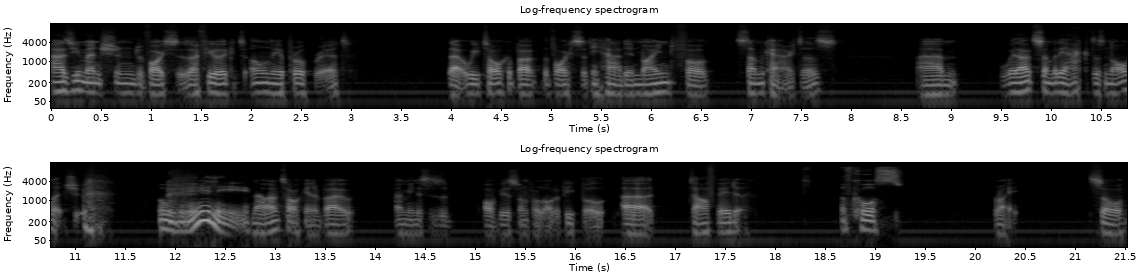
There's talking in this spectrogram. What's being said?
as you mentioned voices, I feel like it's only appropriate that we talk about the voice that he had in mind for some characters um, without some of the actor's knowledge. Oh really? now, I'm talking about, I mean, this is an obvious one for a lot of people uh, Darth Vader. Of course. Right. So,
